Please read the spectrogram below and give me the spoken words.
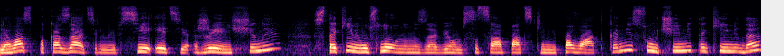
Для вас показательны все эти женщины, с такими условно назовем социопатскими повадками, сучьями такими, да,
